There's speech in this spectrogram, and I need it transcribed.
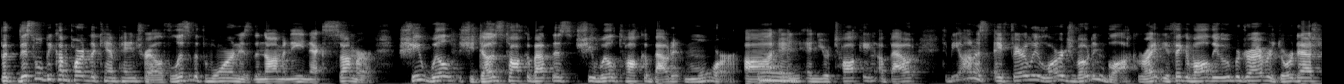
But this will become part of the campaign trail. If Elizabeth Warren is the nominee next summer, she will. She does talk about this. She will talk about it more. Uh, mm. And and you're talking about, to be honest, a fairly large voting block, right? You think of all the Uber Uber drivers, DoorDash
